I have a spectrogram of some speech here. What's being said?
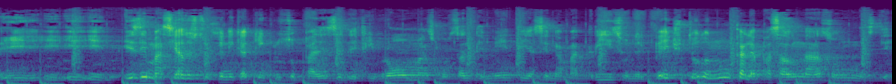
es demasiado estrogénica que incluso padece de fibromas constantemente, ya sea en la matriz o en el pecho y todo, nunca le ha pasado nada, son este,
